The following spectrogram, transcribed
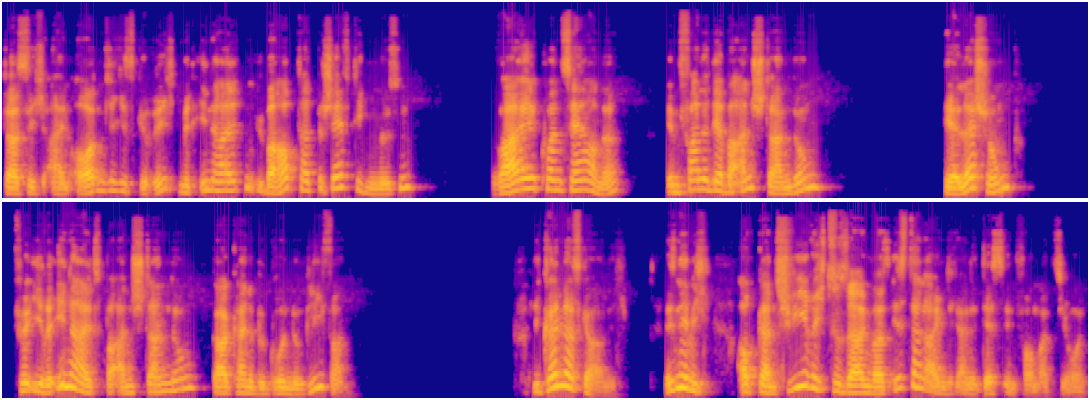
dass sich ein ordentliches Gericht mit Inhalten überhaupt hat beschäftigen müssen, weil Konzerne im Falle der Beanstandung der Löschung für ihre Inhaltsbeanstandung gar keine Begründung liefern. Die können das gar nicht. Es ist nämlich auch ganz schwierig zu sagen, was ist denn eigentlich eine Desinformation?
